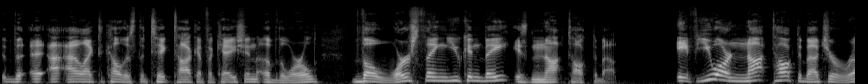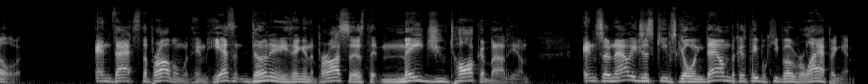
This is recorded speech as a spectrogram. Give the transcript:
The I, I like to call this the TikTokification of the world. The worst thing you can be is not talked about. If you are not talked about, you're irrelevant. And that's the problem with him. He hasn't done anything in the process that made you talk about him. And so now he just keeps going down because people keep overlapping him.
